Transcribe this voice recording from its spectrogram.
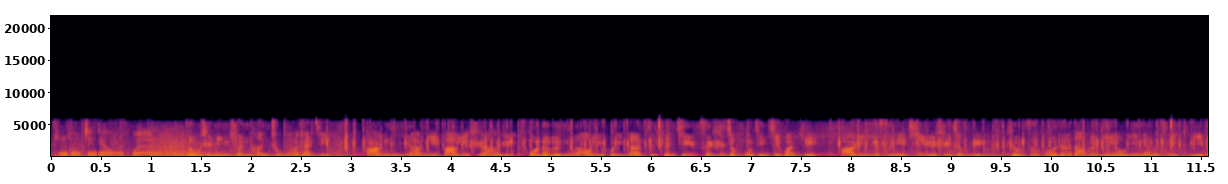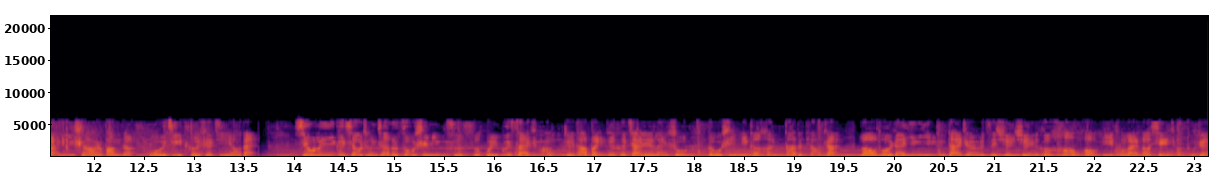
所以说今天我回来了。邹市明拳坛主要战绩：二零一二年八月十二日获得伦敦奥运会男子。拳击四十九公斤级冠军。二零一四年七月十九日，首次获得 WBO 银量级一百一十二磅的国际特设金腰带。休了一个小长假的邹市明此次回归赛场，对他本人和家人来说都是一个很大的挑战。老婆冉莹颖带着儿子轩轩和浩浩一同来到现场助阵，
